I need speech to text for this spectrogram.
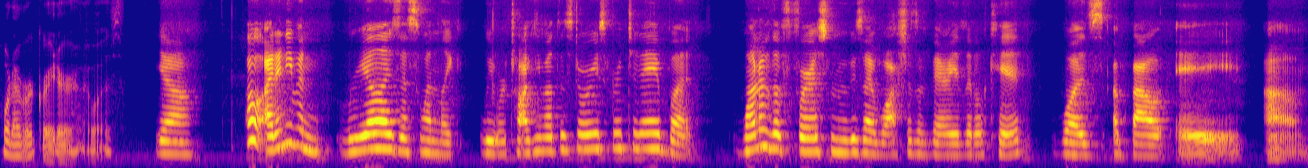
whatever grader I was. Yeah. Oh, I didn't even realize this when like we were talking about the stories for today, but one of the first movies I watched as a very little kid was about a um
